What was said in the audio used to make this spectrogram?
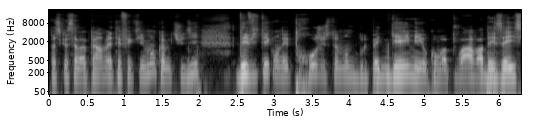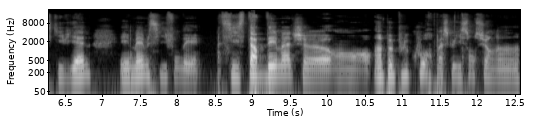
parce que ça va permettre effectivement, comme tu dis, d'éviter qu'on ait trop justement de bullpen game et qu'on va pouvoir avoir des aces qui viennent et même s'ils font des s'ils startent des matchs euh, en un peu plus courts parce qu'ils sont sur un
